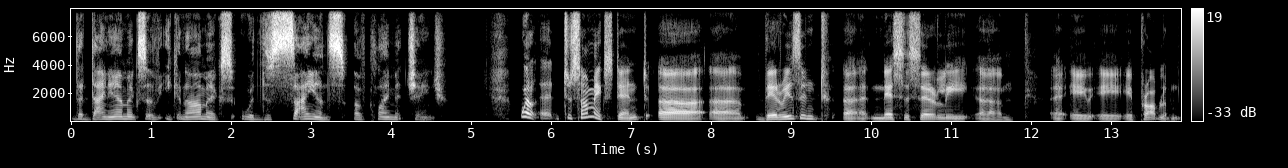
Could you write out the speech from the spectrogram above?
the dynamics of economics with the science of climate change? Well, uh, to some extent, uh, uh, there isn't uh, necessarily um, a, a, a, problem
